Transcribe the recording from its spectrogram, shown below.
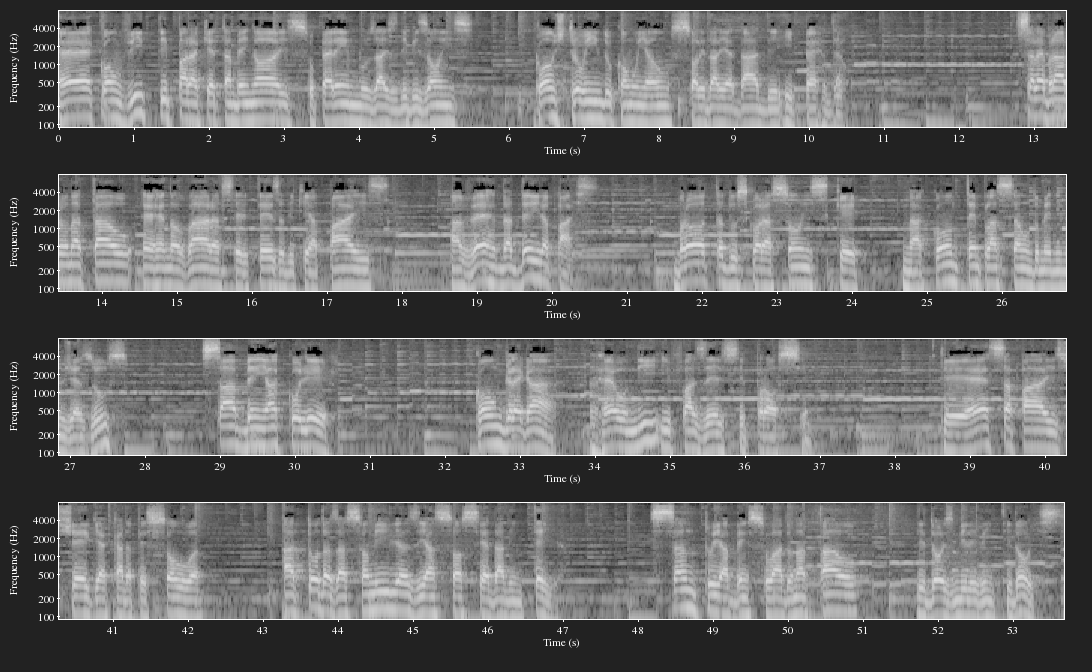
É convite para que também nós superemos as divisões, construindo comunhão, solidariedade e perdão. Celebrar o Natal é renovar a certeza de que a paz, a verdadeira paz, brota dos corações que, na contemplação do menino Jesus, sabem acolher, congregar, reunir e fazer-se próximo. Que essa paz chegue a cada pessoa, a todas as famílias e à sociedade inteira. Santo e abençoado Natal de 2022.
